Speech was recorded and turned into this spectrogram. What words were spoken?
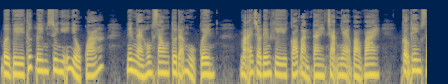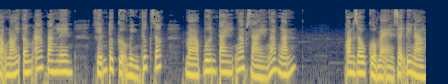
Bởi vì thức đêm suy nghĩ nhiều quá nên ngày hôm sau tôi đã ngủ quên. Mãi cho đến khi có bàn tay chạm nhẹ vào vai, cộng thêm giọng nói ấm áp vang lên, khiến tôi cựa mình thức giấc mà vươn tay ngáp dài ngáp ngắn. Con dâu của mẹ dậy đi nào.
